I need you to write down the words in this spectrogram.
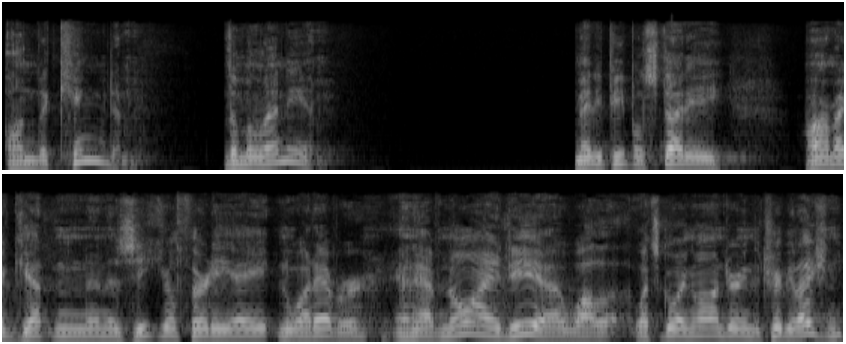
on the kingdom, the millennium. Many people study Armageddon and Ezekiel 38 and whatever and have no idea while, what's going on during the tribulation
